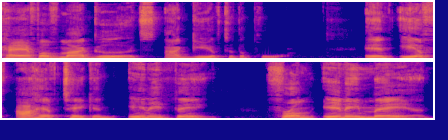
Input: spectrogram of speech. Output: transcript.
half of my goods I give to the poor. And if I have taken anything from any man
